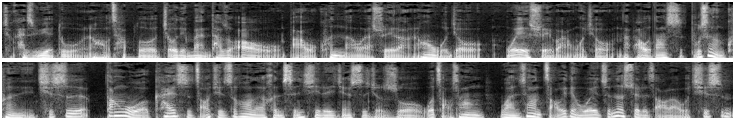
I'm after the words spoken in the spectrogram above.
就开始阅读，然后差不多九点半，他说：“哦，爸，我困了，我要睡了。”然后我就。我也睡吧，我就哪怕我当时不是很困，其实当我开始早起之后呢，很神奇的一件事就是说我早上晚上早一点，我也真的睡得着了。我其实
